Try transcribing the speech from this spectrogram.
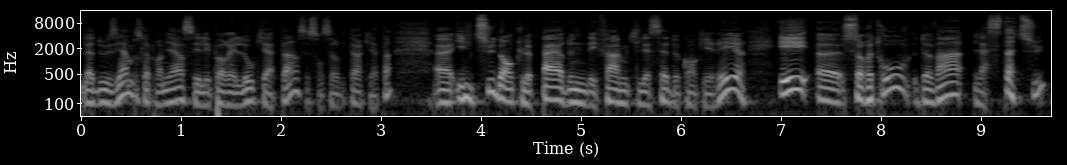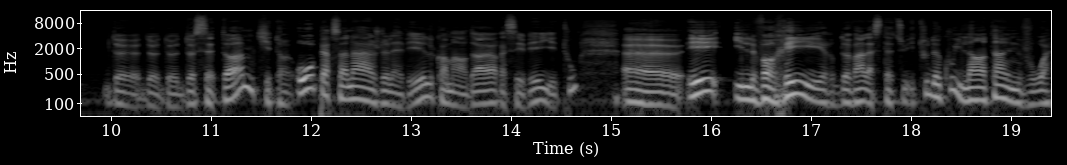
la, deuxième, parce que la première, c'est Leporello qui attend, c'est son serviteur qui attend. Euh, il tue donc le père d'une des femmes qu'il essaie de conquérir et euh, se retrouve devant la statue de, de, de, de, cet homme, qui est un haut personnage de la ville, commandeur à Séville et tout. Euh, et il va rire devant la statue. Et tout d'un coup, il entend une voix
